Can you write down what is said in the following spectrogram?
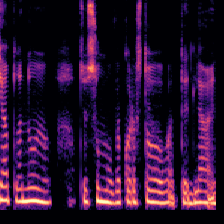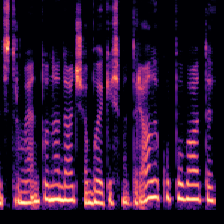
Я планую цю суму використовувати для інструменту на дачу або якісь матеріали купувати.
